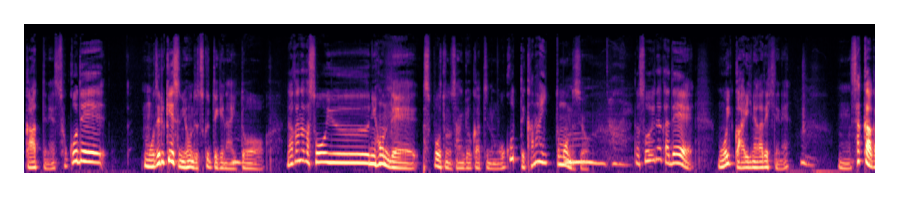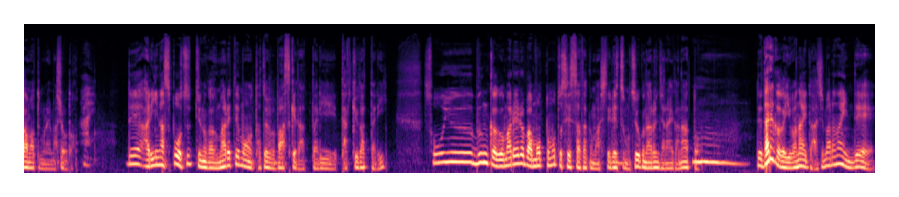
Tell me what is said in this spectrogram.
があってねそこでモデルケース日本で作っていけないと、なかなかそういう日本でスポーツの産業化っていうのも起こっていかないと思うんですよ。だかんはいらそういう中でもう一個アリーナができてね、うんうん、サッカー頑張ってもらいましょうと。はいでアリーナスポーツっていうのが生まれても例えばバスケだったり卓球だったりそういう文化が生まれればもっともっと切磋琢磨してレッツも強くなるんじゃないかなと。うんで誰かが言わないと始まらないんで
